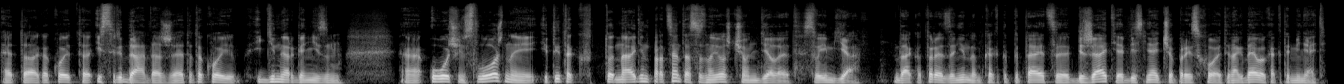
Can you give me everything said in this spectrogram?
это какой-то, и среда даже, это такой единый организм, очень сложный, и ты так на 1% осознаешь, что он делает своим «я» да, которая за ним там, как-то пытается бежать и объяснять, что происходит, иногда его как-то менять.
